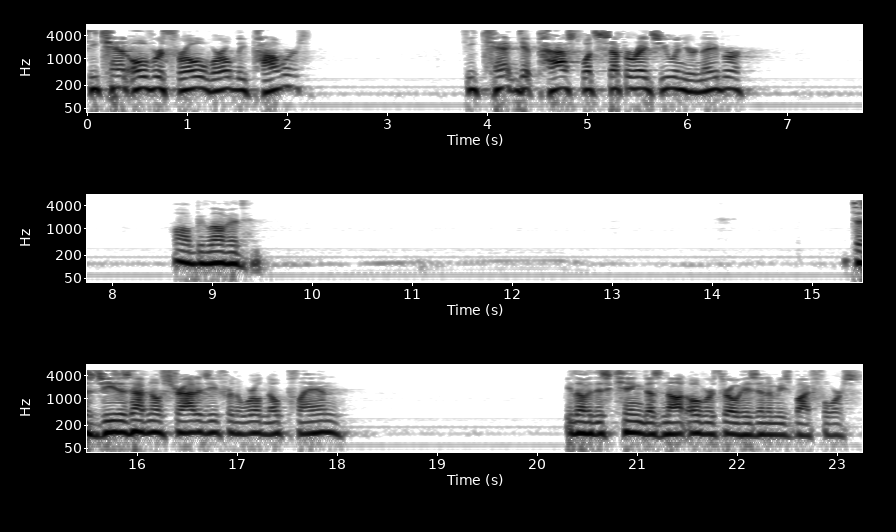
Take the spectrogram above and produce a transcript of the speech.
He can't overthrow worldly powers. He can't get past what separates you and your neighbor. Oh, beloved. Does Jesus have no strategy for the world, no plan? Beloved, this king does not overthrow his enemies by force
